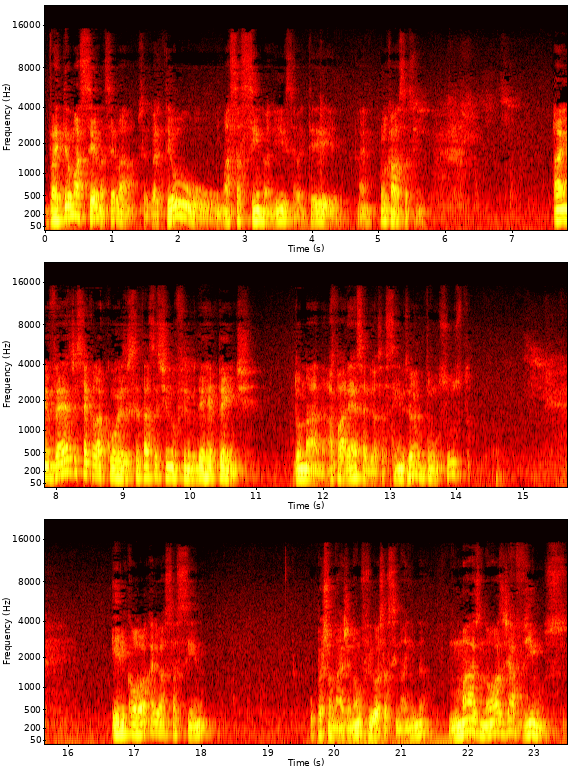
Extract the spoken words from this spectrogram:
Vai ter uma cena, sei lá, você vai ter um assassino ali, você vai ter né? Colocar um assassino. Ao invés de ser aquela coisa que você está assistindo um filme de repente, do nada, aparece ali o assassino, você ah, toma um susto. Ele coloca ali o assassino, o personagem não viu o assassino ainda, mas nós já vimos.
